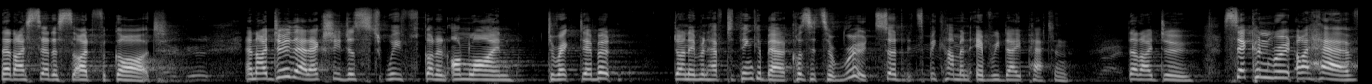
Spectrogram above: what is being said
that I set aside for God. And I do that actually just, we've got an online direct debit. Don't even have to think about it because it's a root, so it's become an everyday pattern that I do. Second root I have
